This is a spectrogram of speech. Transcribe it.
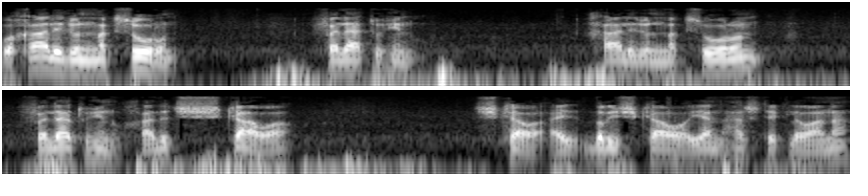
وخالد مكسور فلا تهنه. خالد مكسور فلا تهنه. خالد شكاوى شكاوى. أي ضري شكاوى ين هشتك لوانا.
